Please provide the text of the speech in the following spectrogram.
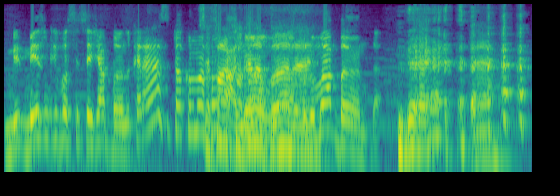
Mesmo que você seja banda. O cara, ah, você toca numa você fanfare. Fala, não, banda, eu toco é. numa banda.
